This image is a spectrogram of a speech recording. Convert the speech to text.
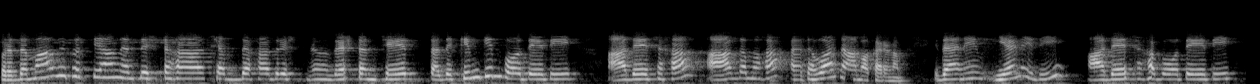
प्रथमाविभक्त्यां निर्दिष्टः शब्दः दृष्, द्रष्टं चेत् तद् किं किं बोधयति? आदेशः आगमः अथवा नामकरणम्। इदानीं यण् इति आदेशः बोधयति।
